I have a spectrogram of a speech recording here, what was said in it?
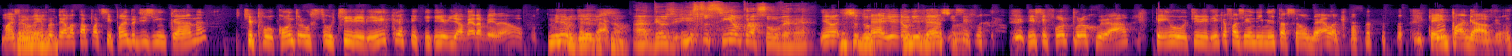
Mas eu Não. lembro dela estar participando de gincana. Tipo, contra o, o Tiririca e, e a Vera Verão. Meu Tá Deus do ligado? céu. Ah, Deus, isso sim é um crossover, né? Eu, Isso do, é, e eu, do universo, e, e né? se for, e se for procurar, tem o Tiririca fazendo imitação dela, cara. Que é impagável.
